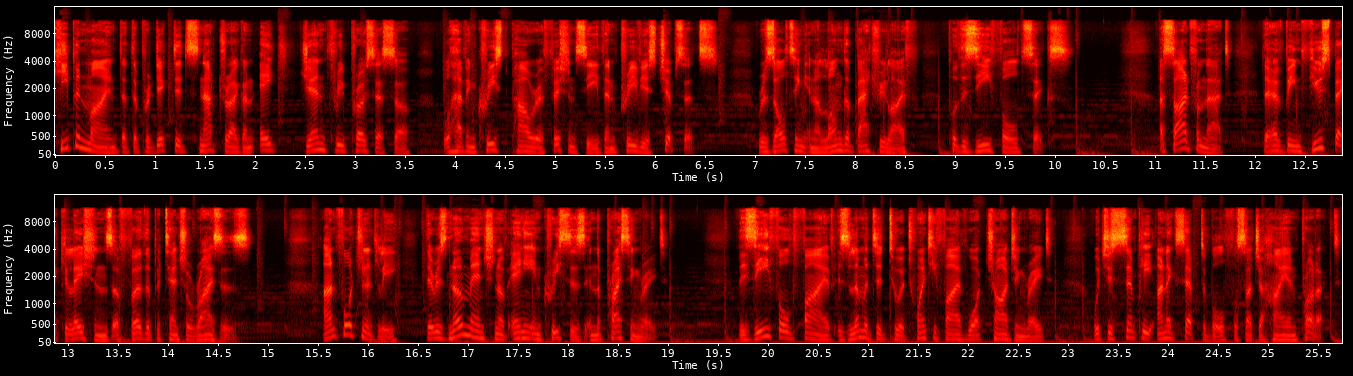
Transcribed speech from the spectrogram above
keep in mind that the predicted Snapdragon 8 Gen 3 processor will have increased power efficiency than previous chipsets, resulting in a longer battery life for the Z Fold 6. Aside from that, there have been few speculations of further potential rises. Unfortunately, there is no mention of any increases in the pricing rate. The Z Fold 5 is limited to a 25 watt charging rate, which is simply unacceptable for such a high-end product.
